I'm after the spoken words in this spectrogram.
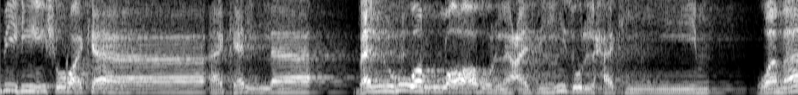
به شركاء كلا بل هو الله العزيز الحكيم. وما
